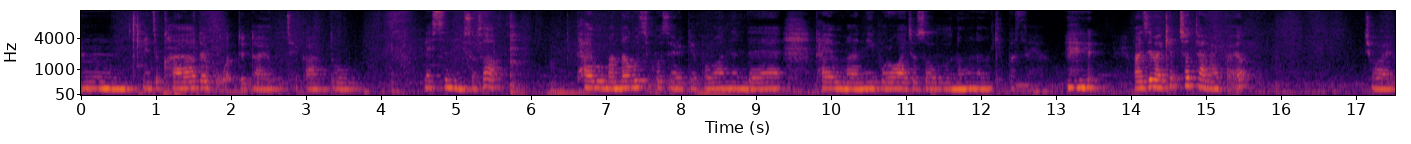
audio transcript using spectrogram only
음 이제 가야 될 것 같아 다이브 제가 또 레슨이 있어서 다이브 만나고 싶어서 이렇게 보러 왔는데 다이브 많이 보러 와줘서 너무너무 기뻤어요 마지막 캡처 타임 할까요? 좋아요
